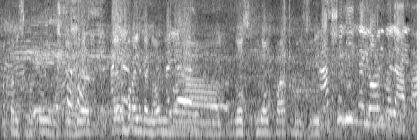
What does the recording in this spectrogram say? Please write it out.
matamis ba ito, whatever. Meron ba kayong gano'n? Yung mga low, low fat, low sweet? Actually, ngayon wala pa.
